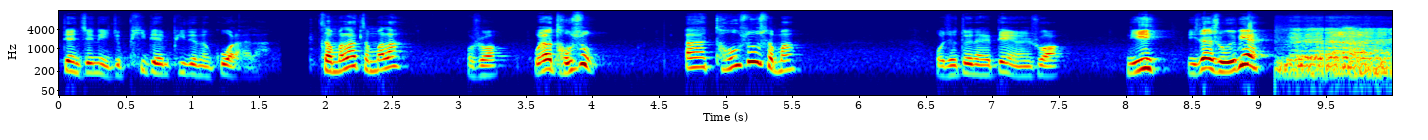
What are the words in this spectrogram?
店经理就屁颠屁颠的过来了。怎么了？怎么了？我说我要投诉。啊，投诉什么？我就对那个店员说：“你，你再数一遍。”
